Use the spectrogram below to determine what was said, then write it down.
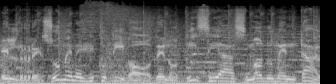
el resumen ejecutivo de Noticias Monumental.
